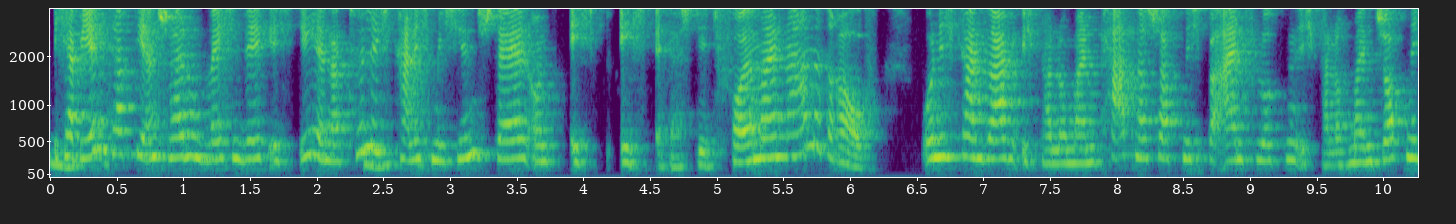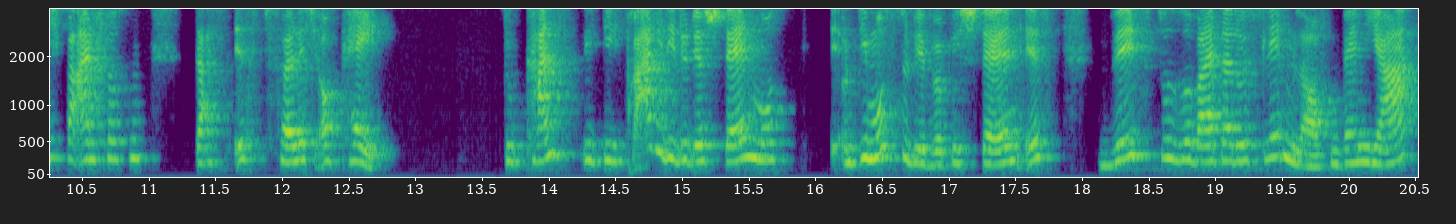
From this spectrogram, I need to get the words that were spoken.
ich habe jeden Tag die Entscheidung, welchen Weg ich gehe. Natürlich mhm. kann ich mich hinstellen und ich, ich, da steht voll mein Name drauf. Und ich kann sagen, ich kann doch meine Partnerschaft nicht beeinflussen, ich kann doch meinen Job nicht beeinflussen. Das ist völlig okay. Du kannst, die, die Frage, die du dir stellen musst, und die musst du dir wirklich stellen, ist, willst du so weiter durchs Leben laufen? Wenn ja,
